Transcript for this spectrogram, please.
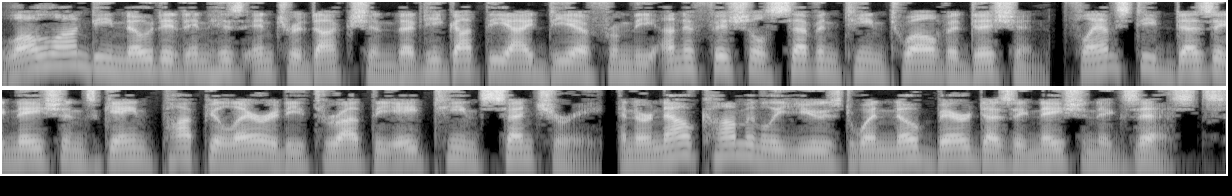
Lalande noted in his introduction that he got the idea from the unofficial 1712 edition. Flamsteed designations gained popularity throughout the 18th century, and are now commonly used when no Bayer designation exists.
